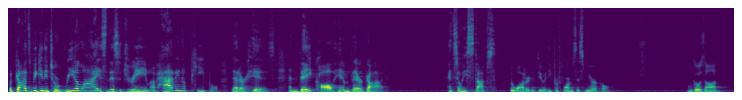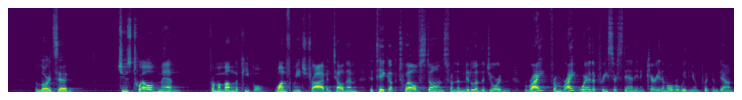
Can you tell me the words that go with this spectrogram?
But God's beginning to realize this dream of having a people that are His, and they call Him their God. And so He stops the water to do it. He performs this miracle and goes on. The Lord said, Choose 12 men from among the people one from each tribe, and tell them to take up 12 stones from the middle of the Jordan, right from right where the priests are standing, and carry them over with you and put them down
